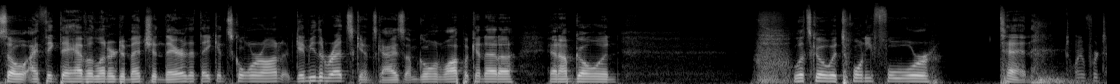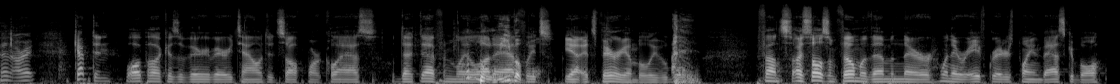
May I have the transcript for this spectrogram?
so i think they have another dimension there that they can score on give me the redskins guys i'm going wapakoneta and i'm going let's go with 24 10 24 10. All right. Captain. Wapak is a very, very talented sophomore class. De- definitely a lot of Unbelievable. athletes. Yeah, it's very unbelievable. Found I saw some film of them in their when they were eighth graders playing basketball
